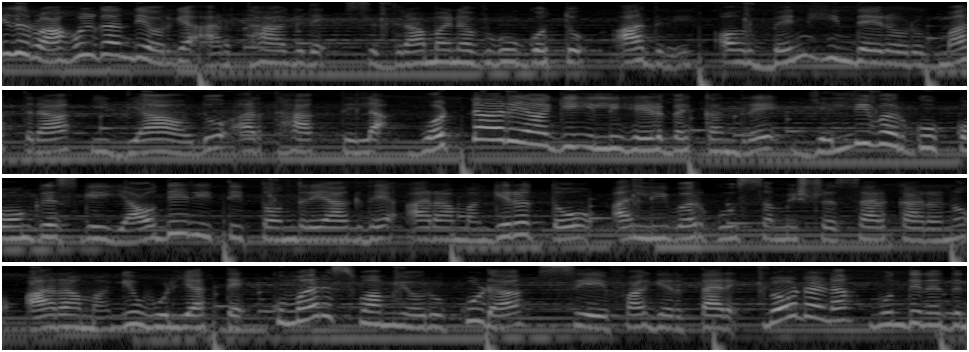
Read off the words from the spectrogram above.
ಇದು ರಾಹುಲ್ ಗಾಂಧಿ ಅವ್ರಿಗೆ ಅರ್ಥ ಆಗಿದೆ. ಸಿದ್ದರಾಮಯ್ಯನವ್ರಿಗೂ ಗೊತ್ತು. ಆದ್ರೆ ಅವ್ರ ಬೆನ್ ಹಿಂದೆ ಇರೋರಿಗೆ ಮಾತ್ರ ಇದ್ಯಾವುದು ಅರ್ಥ ಆಗ್ತಿಲ್ಲ. ಒಟ್ಟಾರೆಯಾಗಿ ಇಲ್ಲಿ ಹೇಳ್ಬೇಕಂದ್ರೆ ಎಲ್ಲಿವರೆಗೂ ಕಾಂಗ್ರೆಸ್ಗೆ ಯಾವುದೇ ರೀತಿ ತೊಂದರೆಯಾಗದೆ ಆರಾಮಾಗಿರುತ್ತೋ, ಅಲ್ಲಿವರೆಗೂ ಸಮ್ಮಿಶ್ರ ಸರ್ಕಾರನು ಆರಾಮಾಗಿ ಉಳಿಯತ್ತೆ. ಕುಮಾರಸ್ವಾಮಿ ಅವರು ಕೂಡ ಸೇಫ್ ಆಗಿರ್ತಾರೆ. ನೋಡೋಣ ಮುಂದಿನ ದಿನ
